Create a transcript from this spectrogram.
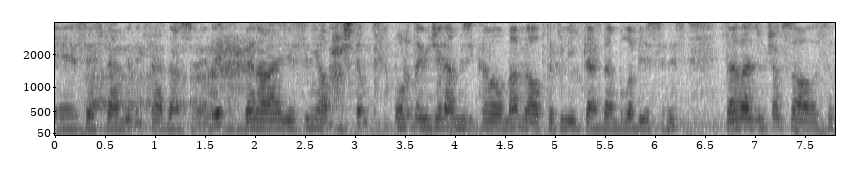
e, seslendirdik. Serdar söyledi. Ben aranjesini yapmıştım. Onu da Yücelen Müzik kanalından ve alttaki linklerden bulabilirsiniz. Serdar'cığım çok sağ olasın.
